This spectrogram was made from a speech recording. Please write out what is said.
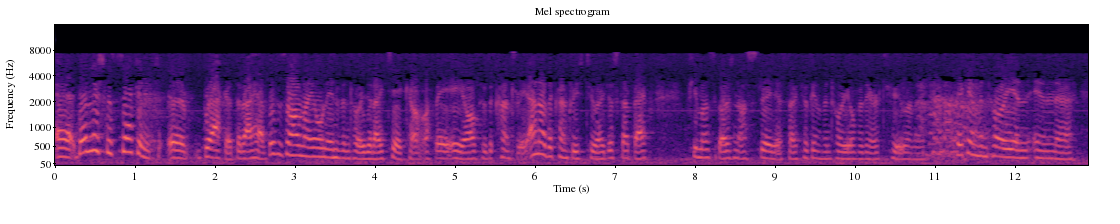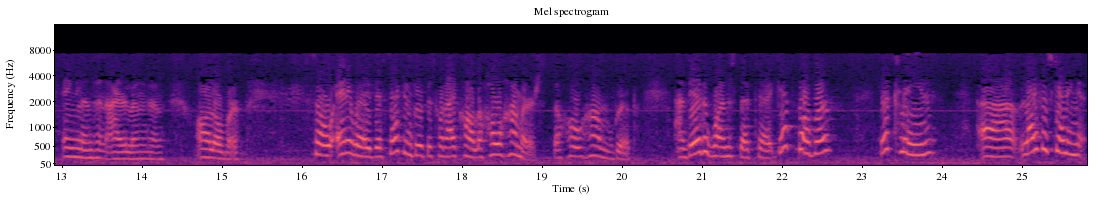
Uh, then there's the second uh, bracket that I have. This is all my own inventory that I take of, of AA all through the country and other countries too. I just got back a few months ago. I was in Australia, so I took inventory over there too, and I take inventory in in uh, England and Ireland and all over. So anyway, the second group is what I call the ho hummers, the ho hum group, and they're the ones that uh, get sober, they're clean. Uh, life is getting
